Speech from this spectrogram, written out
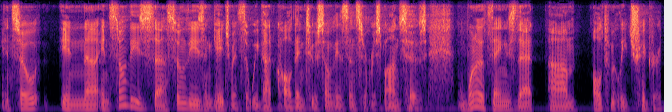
And so, in uh, in some of these uh, some of these engagements that we got called into, some of these instant responses, one of the things that um, ultimately triggered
